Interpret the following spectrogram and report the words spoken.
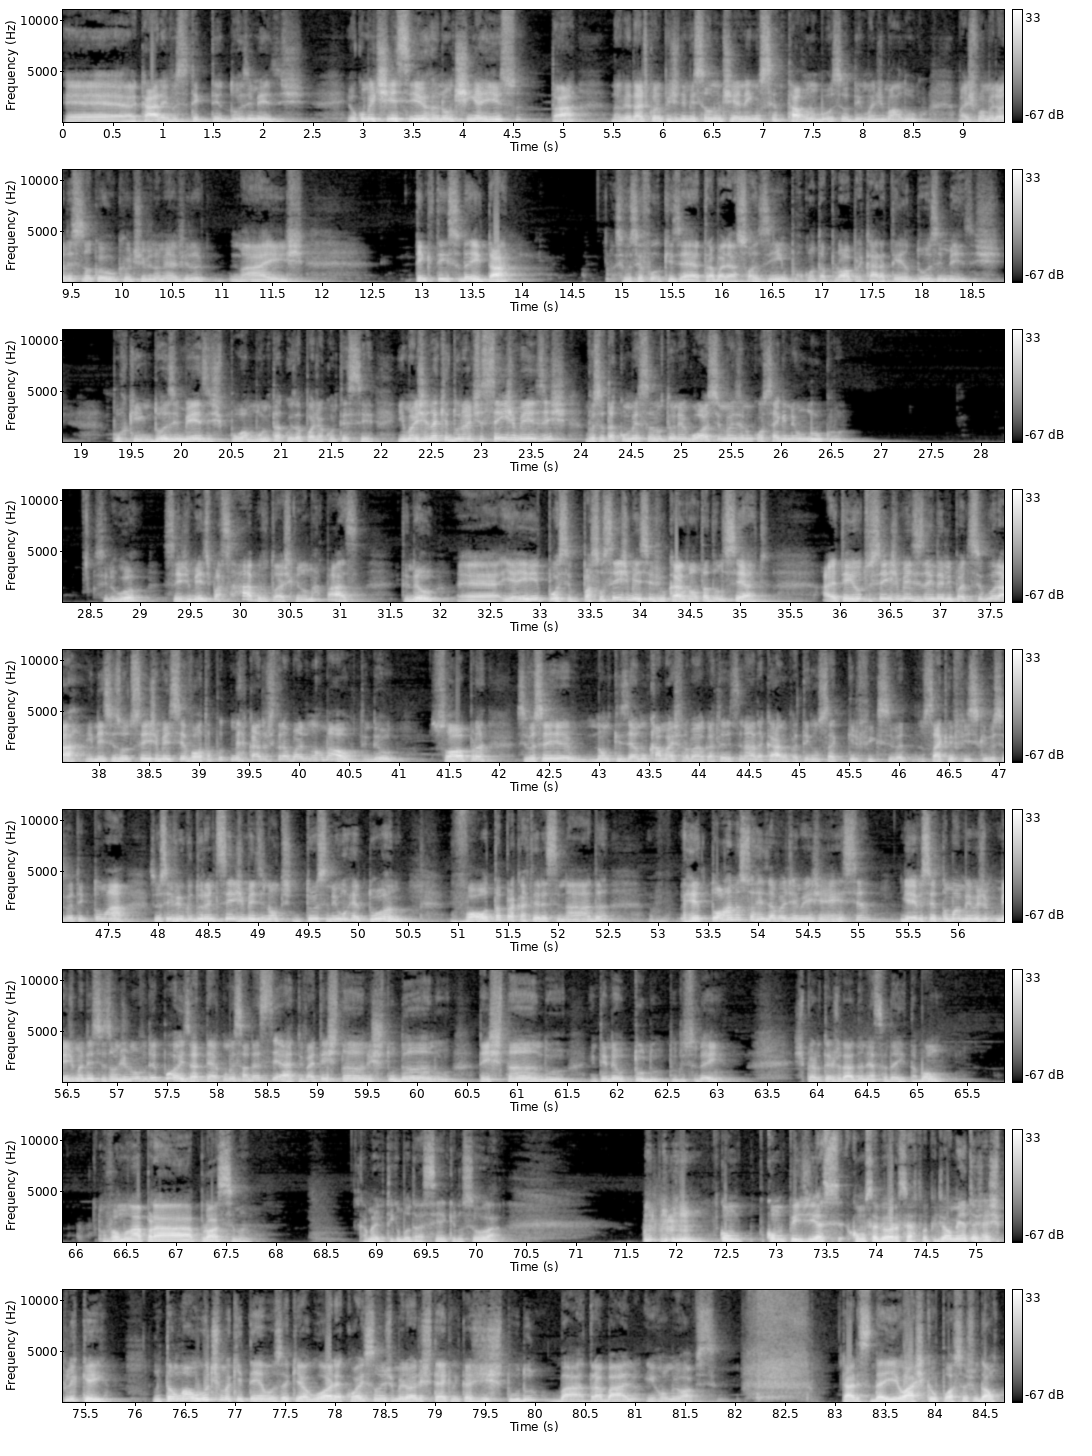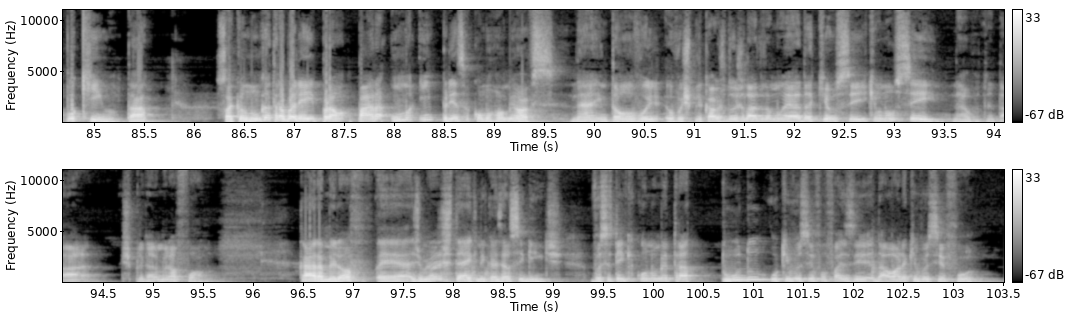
É, cara, aí você tem que ter 12 meses. Eu cometi esse erro, eu não tinha isso, tá? Na verdade, quando eu pedi demissão, não tinha nem um centavo no bolso, eu dei uma de maluco, mas foi a melhor decisão que eu, que eu tive na minha vida. Mas tem que ter isso daí, tá? Se você for, quiser trabalhar sozinho, por conta própria, cara, tenha 12 meses. Porque em 12 meses, pô, muita coisa pode acontecer. Imagina que durante seis meses você está começando o teu negócio, mas não consegue nenhum lucro. Se ligou? Seis meses passa rápido, tu acha que não, mas passa. Entendeu? É, e aí, pô, você passou seis meses, você viu, cara, não tá dando certo. Aí tem outros seis meses ainda ali para te segurar. E nesses outros seis meses você volta pro mercado de trabalho normal, entendeu? Só para, se você não quiser nunca mais trabalhar com carteira assinada, cara, vai ter um sacrifício, um sacrifício que você vai ter que tomar. Se você viu que durante seis meses não te trouxe nenhum retorno, volta para a carteira assinada, retorna sua reserva de emergência e aí você toma a mesma, decisão de novo depois, até começar a dar certo. E vai testando, estudando, testando, entendeu? Tudo, tudo isso daí. Espero ter ajudado nessa daí, tá bom? Vamos lá para próxima. Calma aí, eu tenho que botar a senha aqui no celular. como, como, pedir, como saber a hora certa para pedir aumento, eu já expliquei. Então a última que temos aqui agora é quais são as melhores técnicas de estudo barra trabalho em home office. Cara, isso daí eu acho que eu posso ajudar um pouquinho, tá? Só que eu nunca trabalhei pra, para uma empresa como home office, né? Então eu vou, eu vou explicar os dois lados da moeda que eu sei e que eu não sei, né? Eu vou tentar explicar da melhor forma. Cara, melhor, é, as melhores técnicas é o seguinte: você tem que cronometrar tudo o que você for fazer da hora que você for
